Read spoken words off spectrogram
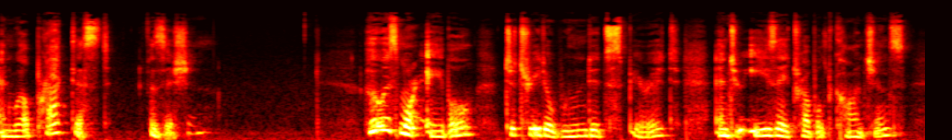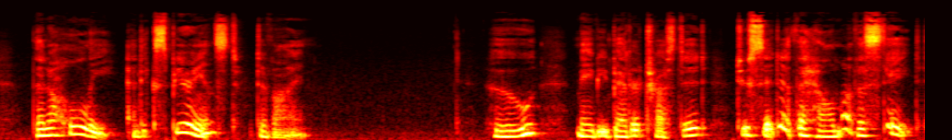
and well practiced physician? Who is more able to treat a wounded spirit and to ease a troubled conscience than a holy and experienced divine? Who may be better trusted to sit at the helm of a state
